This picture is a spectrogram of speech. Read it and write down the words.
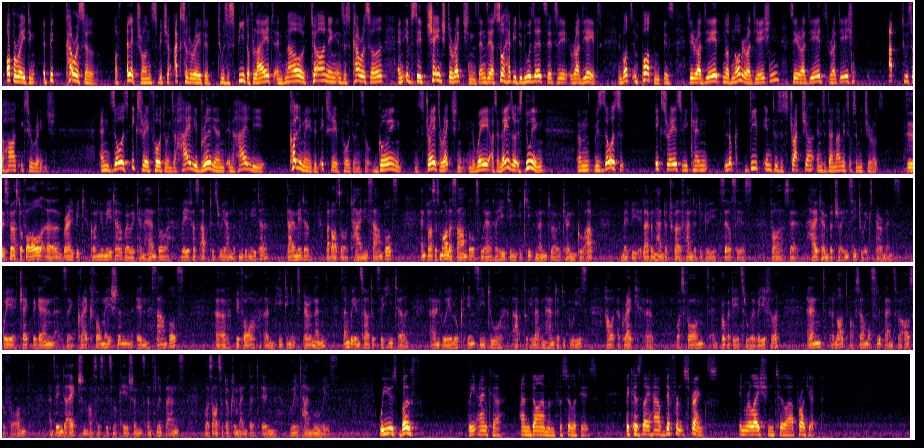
operating a big carousel of electrons which are accelerated to the speed of light and now turning in this carousel and if they change directions then they are so happy to do that that they radiate. And what's important is they radiate not normal radiation, they radiate radiation up to the hard X-ray range. And those X-ray photons are highly brilliant and highly collimated X-ray photons, so going in a straight direction in the way as a laser is doing, um, with those X-rays we can look deep into the structure and the dynamics of the materials. This is first of all a very big goniometer where we can handle wafers up to 300 millimeter diameter, but also tiny samples. And for the smaller samples, we have a heating equipment where we can go up maybe 1100, 1200 degrees Celsius for the high temperature in situ experiments. We checked again the crack formation in samples uh, before a heating experiment. Then we inserted the heater and we looked in situ up to 1100 degrees how a crack uh, was formed and propagated through a wafer. And a lot of thermal slip bands were also formed and the interaction of these dislocations and slip bands was also documented in real-time movies. We use both the ANKA and Diamond facilities because they have different strengths in relation to our project.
